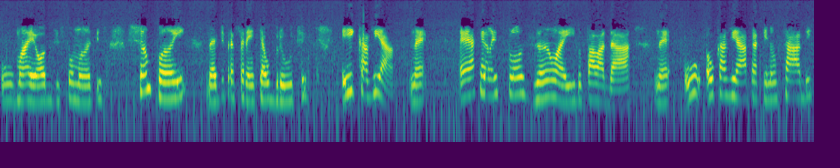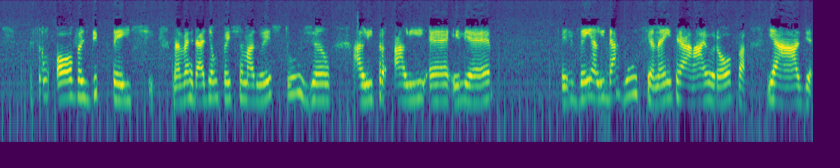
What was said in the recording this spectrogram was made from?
o maior dos espumantes, champanhe, né? De preferência é o brute e caviar, né? É aquela explosão aí do paladar, né? O, o caviar, para quem não sabe, são ovas de peixe. Na verdade, é um peixe chamado esturjão. Ali, ali é, ele é ele vem ali da Rússia, né, entre a Europa e a Ásia.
